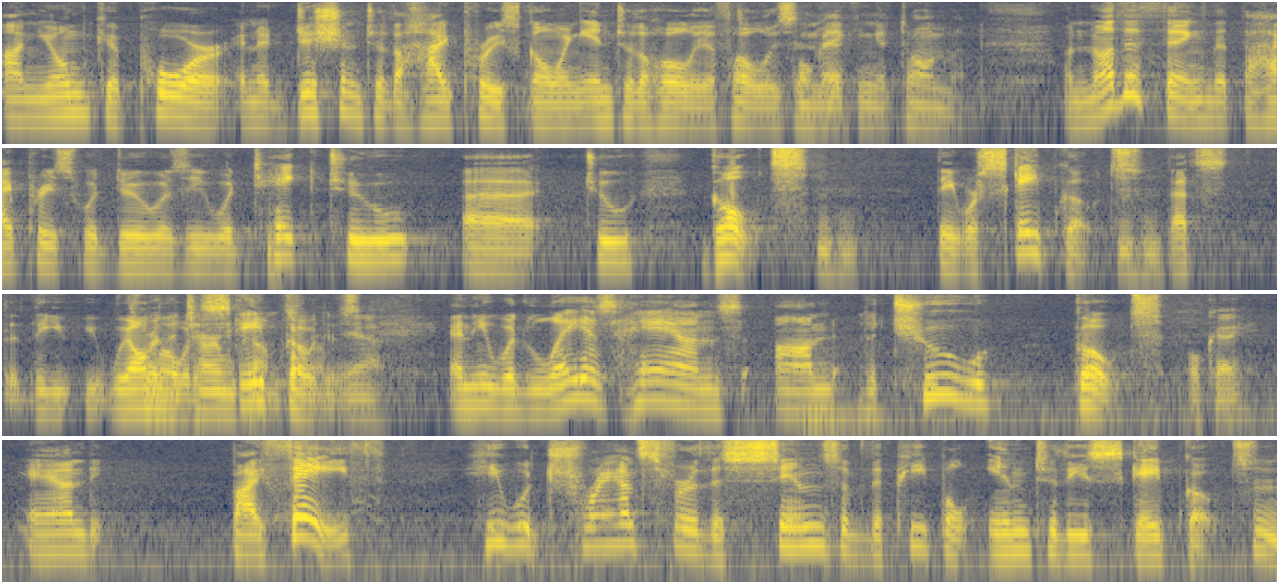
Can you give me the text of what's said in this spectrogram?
on Yom Kippur in addition to the high priest going into the Holy of Holies and making atonement. Another thing that the high priest would do is he would take two, uh, two goats. They were scapegoats. That's the, the, we all where know the what a scapegoat is. yeah. And he would lay his hands on the two goats. Okay. And by faith, he would transfer the sins of the people into these scapegoats. Hmm.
